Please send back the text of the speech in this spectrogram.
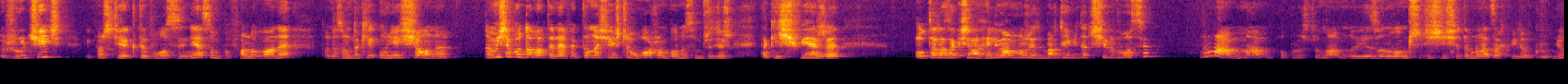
rzucić. I patrzcie, jak te włosy nie są pofalowane, to one są takie uniesione. No mi się podoba ten efekt. One się jeszcze ułożą, bo one są przecież takie świeże. O, teraz jak się nachyliłam, może jest bardziej widać siwe włosy? No mam, mam, po prostu mam. No Jezu, no mam 37 lat za chwilę w grudniu.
